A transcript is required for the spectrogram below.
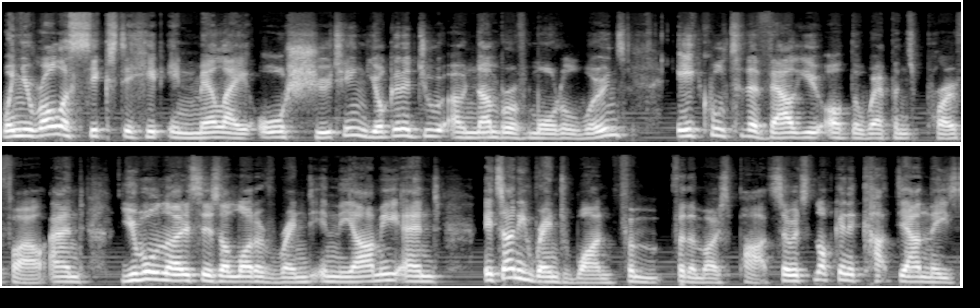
When you roll a six to hit in melee or shooting, you're going to do a number of mortal wounds equal to the value of the weapon's profile. And you will notice there's a lot of rend in the army, and it's only rend one for for the most part. So it's not going to cut down these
